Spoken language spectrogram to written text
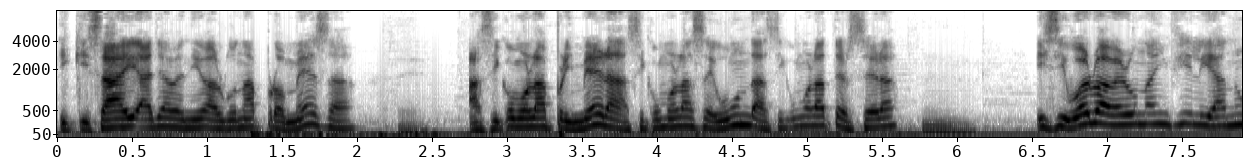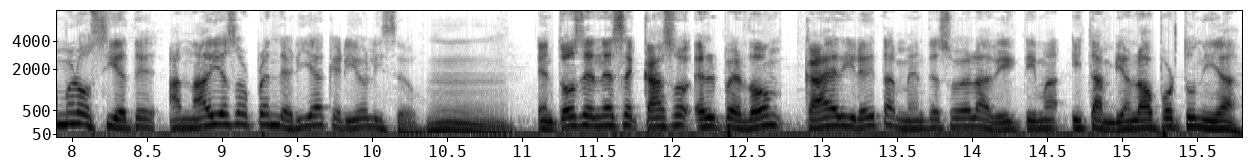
Y quizá ahí haya venido alguna promesa, sí. así como la primera, así como la segunda, así como la tercera. Mm, Y si vuelve a haber una infidelidad número 7, a nadie sorprendería, querido Eliseo. mm, Entonces, en ese caso, el perdón cae directamente sobre la víctima y también la oportunidad.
